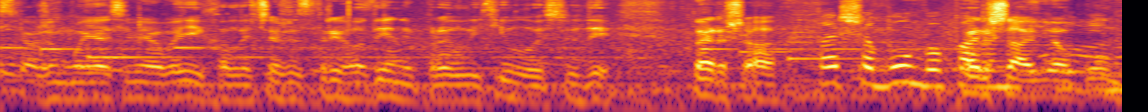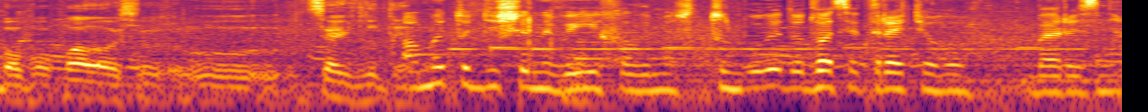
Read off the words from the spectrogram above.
скажімо, моя сім'я виїхала, через три години прилетіло сюди. Перша, Перша бомба впала. перша авіабомба попала ось у, у цей А ми тоді ще не виїхали. Ми тут були до 23 березня.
